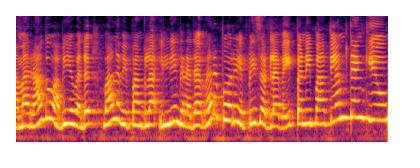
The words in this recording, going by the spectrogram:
நம்ம ராகவ் அபியை வந்து வாழ வைப்பாங்களா இல்லைங்கிறத வரப்போகிற எபிசோடில் வெயிட் பண்ணி பார்க்கலாம். தேங்க்யூ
